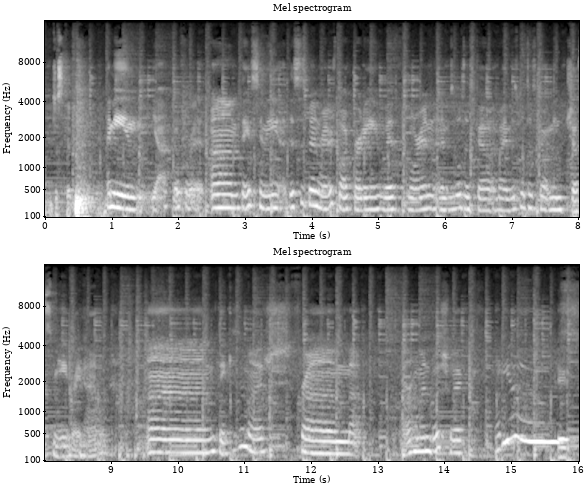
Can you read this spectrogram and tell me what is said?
Just kidding. I mean, yeah, go for it. Um, thanks, Timmy. This has been Writer's Block Party with Lauren and Invisible Disco. And by Invisible Disco, I mean just me right now. Um, thank you so much from our home in Bushwick. Adios.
